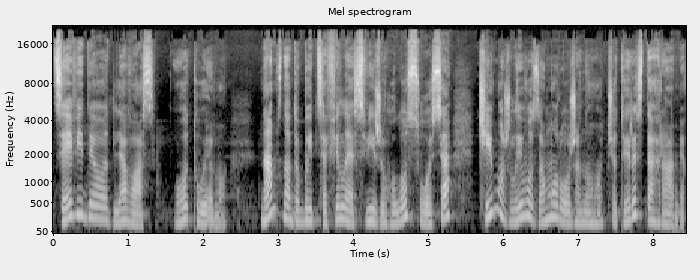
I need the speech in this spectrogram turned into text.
це відео для вас. Готуємо. Нам знадобиться філе свіжого лосося чи, можливо, замороженого 400 грамів.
